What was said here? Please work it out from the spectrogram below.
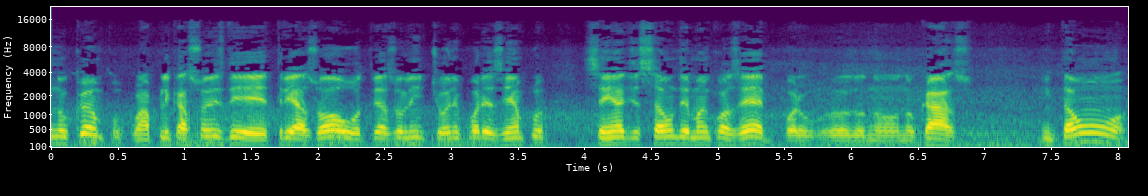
no campo, com aplicações de triazol ou triazolintione, por exemplo, sem adição de mancozeb, por, no, no caso. Então,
